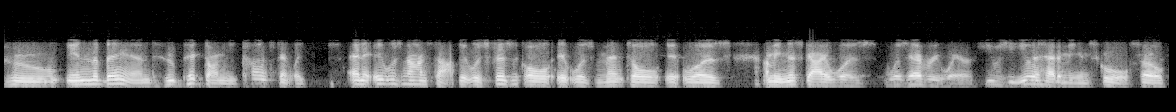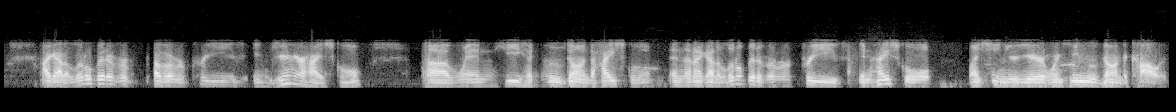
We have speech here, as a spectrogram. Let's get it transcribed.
who, in the band, who picked on me constantly. And it, was nonstop. It was physical. It was mental. It was, I mean, this guy was was everywhere. He was a year ahead of me in school, so I got a little bit of a of a reprieve in junior high school uh, when he had moved on to high school, and then I got a little bit of a reprieve in high school my senior year when he moved on to college.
